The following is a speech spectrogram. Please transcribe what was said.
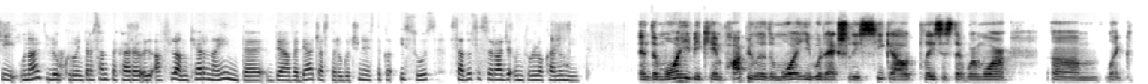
Și un alt lucru interesant pe care îl aflăm chiar înainte de a vedea această rugăciune este că Isus s-a dus să se roage într-un loc anumit. And the more he became popular, the more he would actually seek out places that were more um, like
